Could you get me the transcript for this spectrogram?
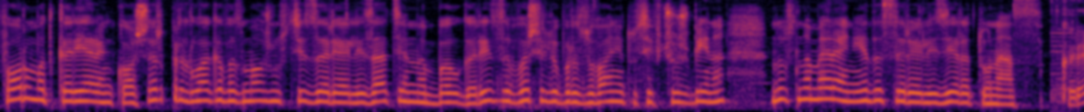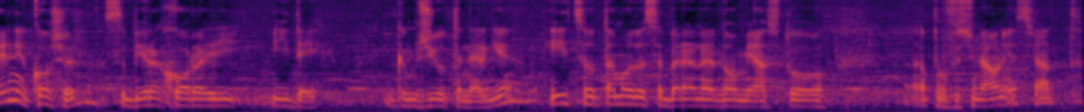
Форумът Кариерен кошер предлага възможности за реализация на българи, завършили образованието си в чужбина, но с намерение да се реализират у нас. Кариерният кошер събира хора и идеи, гъмжи от енергия и целта му е да събере на едно място професионалния свят,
